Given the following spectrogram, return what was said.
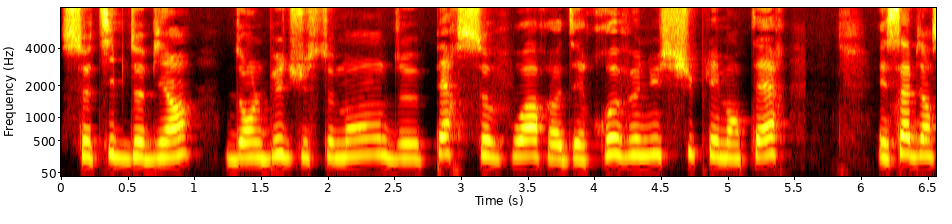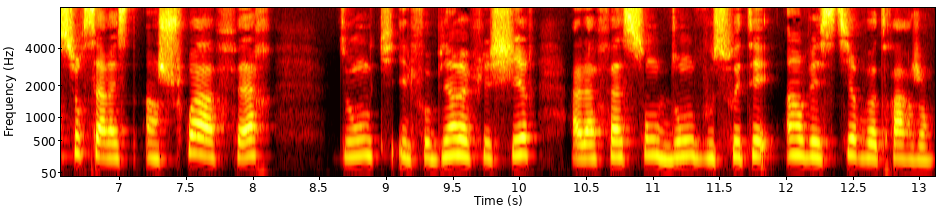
ce type de bien dans le but justement de percevoir euh, des revenus supplémentaires. Et ça, bien sûr, ça reste un choix à faire. Donc, il faut bien réfléchir à la façon dont vous souhaitez investir votre argent.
